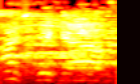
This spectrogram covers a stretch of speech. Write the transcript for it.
Nice kick out.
